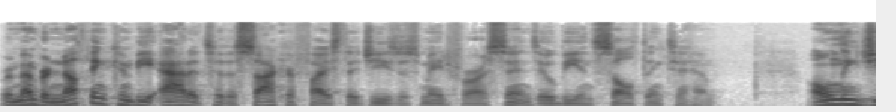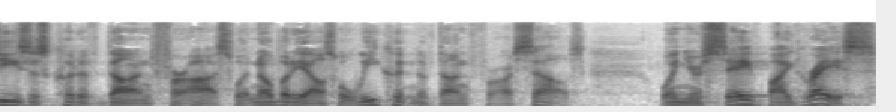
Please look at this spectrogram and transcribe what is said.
Remember, nothing can be added to the sacrifice that Jesus made for our sins. It would be insulting to him. Only Jesus could have done for us what nobody else, what we couldn't have done for ourselves. When you're saved by grace,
